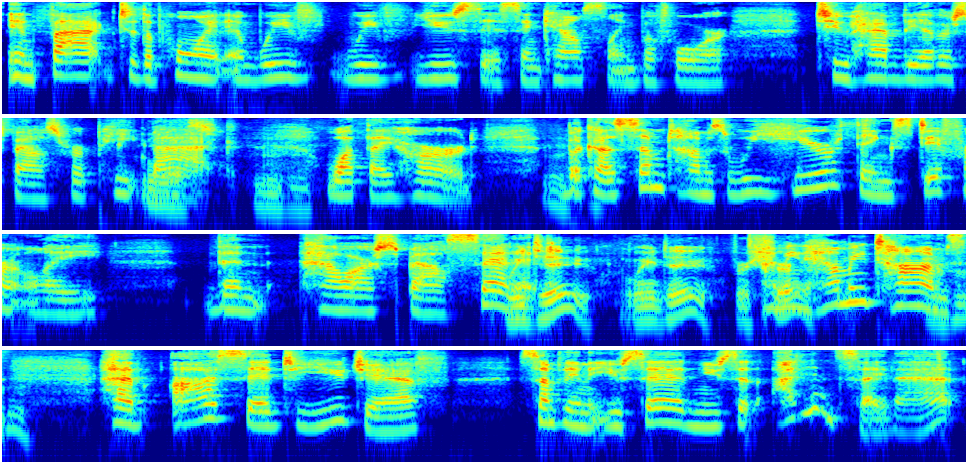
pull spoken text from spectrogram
in fact to the point and we've we've used this in counseling before to have the other spouse repeat back Mm-hmm. what they heard because sometimes we hear things differently than how our spouse said We it We do. We do, for sure. I mean, how many times Mm-hmm. have I said to you, Jeff, something that you said, and you said, I didn't say that,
